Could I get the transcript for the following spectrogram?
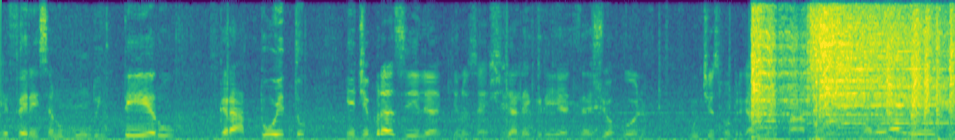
referência no mundo inteiro, gratuito e de Brasília, que nos enche de alegria, de orgulho. Muitíssimo obrigado pelo papo. Valeu. Valeu.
